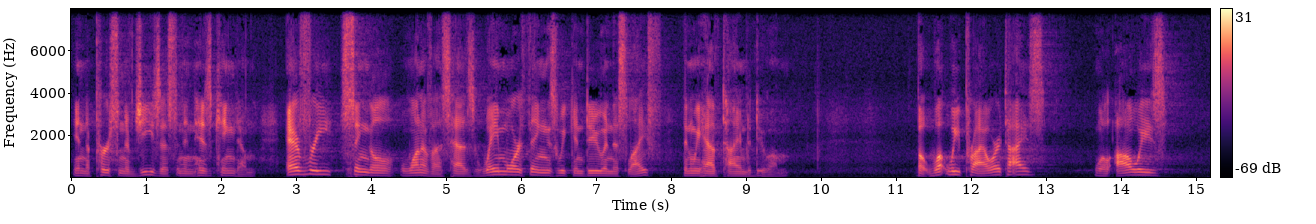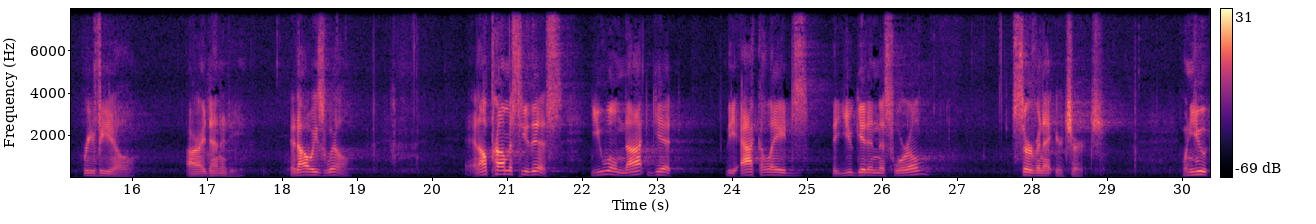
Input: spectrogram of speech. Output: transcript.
in the person of Jesus and in his kingdom. Every single one of us has way more things we can do in this life than we have time to do them. But what we prioritize will always reveal our identity. It always will. And I'll promise you this you will not get the accolades that you get in this world serving at your church. When you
